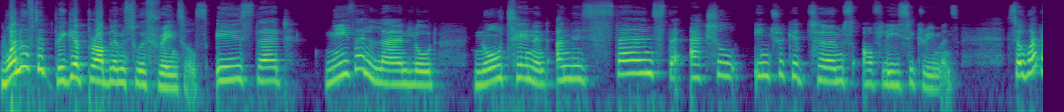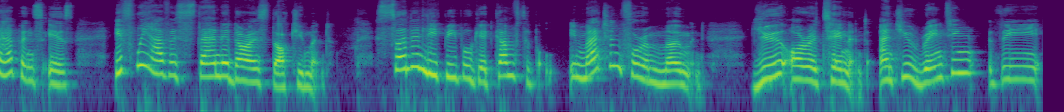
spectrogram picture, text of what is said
one of the bigger problems with rentals is that neither landlord nor tenant understands the actual intricate terms of lease agreements. So what happens is if we have a standardized document, suddenly people get comfortable. Imagine for a moment you are a tenant and you're renting the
